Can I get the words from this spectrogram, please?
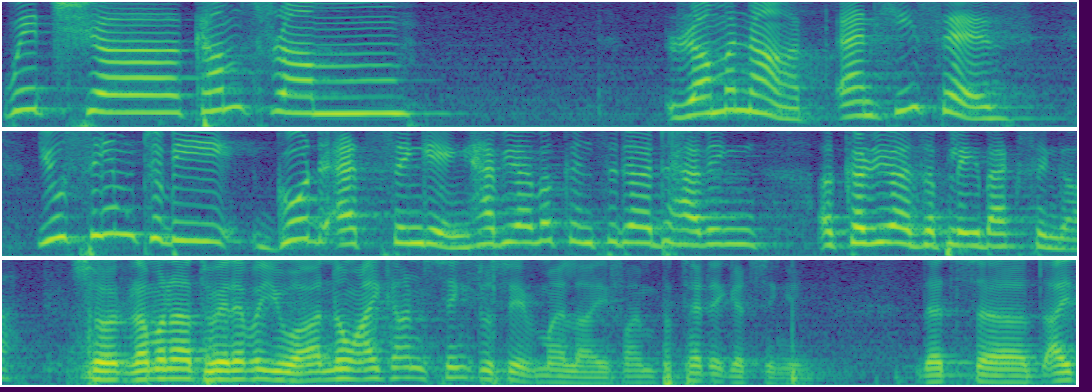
which uh, comes from Ramanath, and he says, You seem to be good at singing. Have you ever considered having a career as a playback singer? So, Ramanath, wherever you are, no, I can't sing to save my life. I'm pathetic at singing. That's, uh, I,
